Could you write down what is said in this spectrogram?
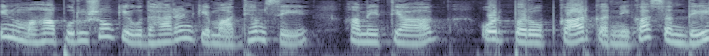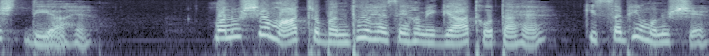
इन महापुरुषों के उदाहरण के माध्यम से हमें त्याग और परोपकार करने का संदेश दिया है। मनुष्य मात्र बंधु है से हमें ज्ञात होता है कि सभी मनुष्य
